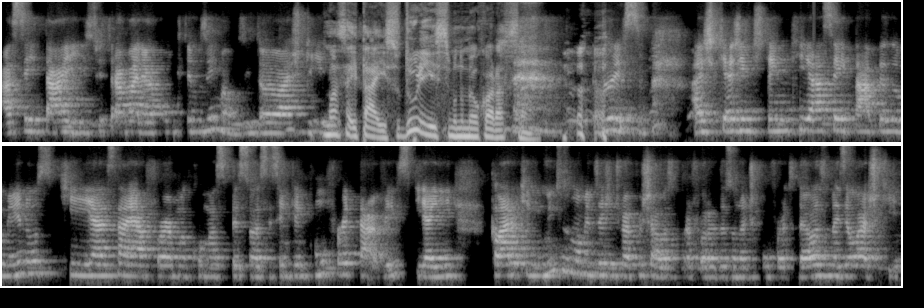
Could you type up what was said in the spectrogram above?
aceitar isso e trabalhar com o que temos em mãos. Então eu acho que. Como aceitar isso? Duríssimo no meu coração. Duríssimo acho que a gente tem que aceitar, pelo menos, que essa é a forma como as pessoas se sentem confortáveis. E aí, claro que em muitos momentos a gente vai puxá-las para fora da zona de conforto delas, mas eu acho que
